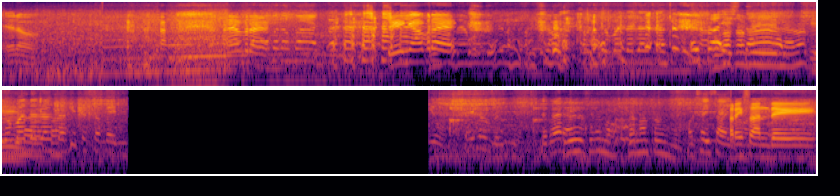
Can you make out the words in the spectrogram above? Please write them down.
Ayan o. Ayan pre. Sige nga pre. Lumad na lang. Ay, price na. Lumad na lang kita sa. Diba? Magsaysay. Paring Sunday,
